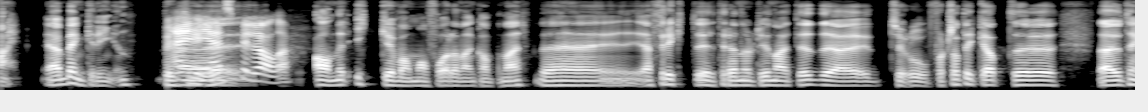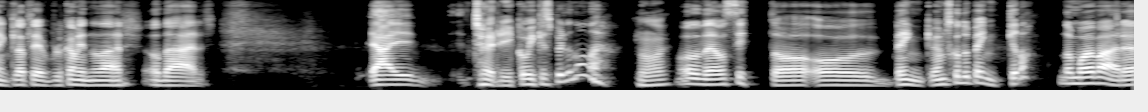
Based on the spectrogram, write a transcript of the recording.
Nei, jeg benker ingen. Nei, Benker jeg ingen. spiller alle. Aner ikke hva man får av den kampen her. Det, jeg frykter 3-0 til United. Jeg tror fortsatt ikke at uh, Det er utenkelig at Liverpool kan vinne der, og det er Jeg tør ikke å ikke spille noen, jeg. Nei. Og det å sitte og, og benke Hvem skal du benke, da? Det må jo være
